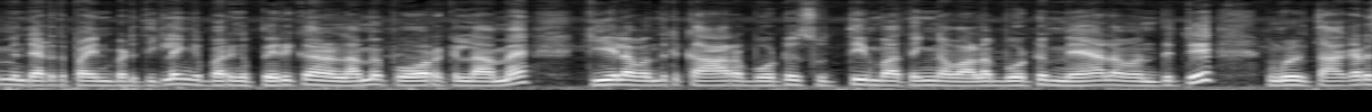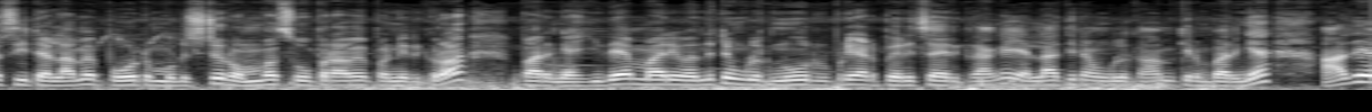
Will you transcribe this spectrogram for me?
தாராளம் இந்த இடத்த பயன்படுத்திக்கலாம் இங்கே பாருங்கள் பெருக்கான எல்லாமே போகிறக்கு இல்லாமல் கீழே வந்துட்டு காரை போட்டு சுற்றியும் பார்த்தீங்கன்னா வலை போட்டு மேலே வந்துட்டு உங்களுக்கு தகர சீட் எல்லாமே போட்டு முடிச்சுட்டு ரொம்ப சூப்பராகவே பண்ணியிருக்கிறோம். பாருங்கள் இதே மாதிரி வந்துட்டு உங்களுக்கு நூறு பெருசாக இருக்கிறாங்க. எல்லாத்தையும் நான் உங்களுக்கு காமிக்கிறேன் பாருங்கள் அதே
